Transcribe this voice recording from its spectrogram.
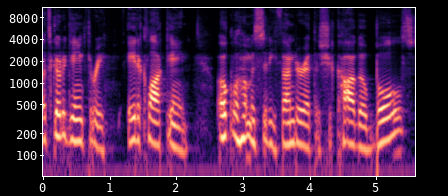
let's go to game three. Eight o'clock game. Oklahoma City Thunder at the Chicago Bulls.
